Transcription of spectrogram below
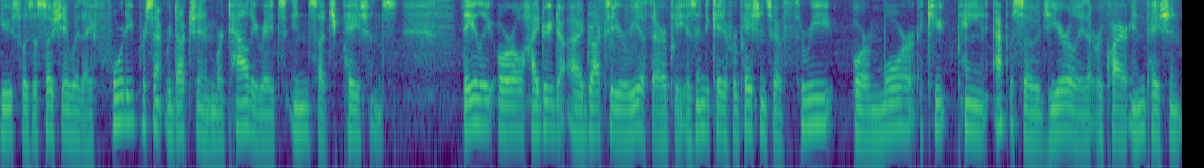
use was associated with a 40% reduction in mortality rates in such patients. Daily oral hydroxyurea therapy is indicated for patients who have three or more acute pain episodes yearly that require inpatient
